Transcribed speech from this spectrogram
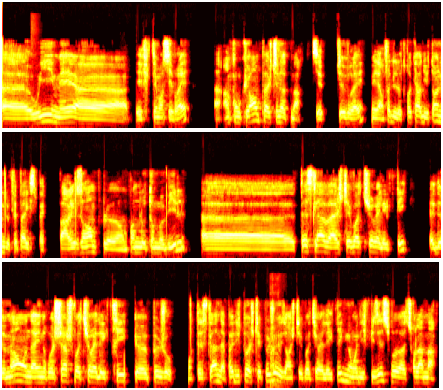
euh, oui, mais euh, effectivement c'est vrai un concurrent peut acheter notre marque. C'est vrai, mais en fait, le trois quarts du temps, il ne le fait pas exprès. Par exemple, on prend de l'automobile. Euh, Tesla va acheter voiture électrique et demain, on a une recherche voiture électrique euh, Peugeot. Tesla n'a pas du tout acheté Peugeot, ils ont acheté voiture électrique, mais on diffusé sur, sur la marque.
